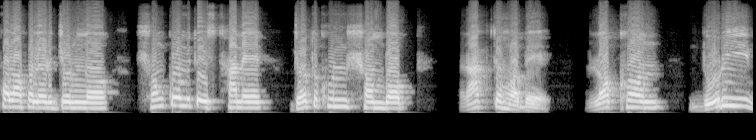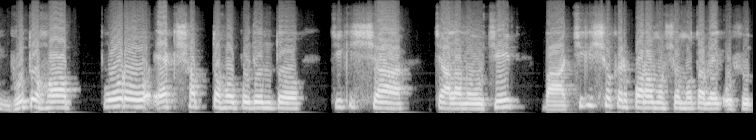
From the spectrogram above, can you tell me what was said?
ফলাফলের জন্য সংক্রমিত স্থানে যতক্ষণ সম্ভব রাখতে হবে। লক্ষণ দূরীভূত হওয়া পরও এক সপ্তাহ পর্যন্ত চিকিৎসা চালানো উচিত বা চিকিৎসকের পরামর্শ মোতাবেক ওষুধ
